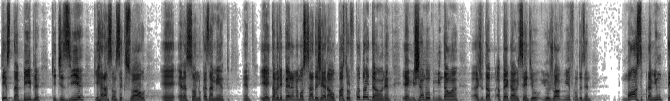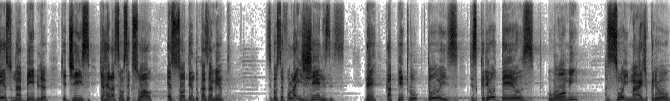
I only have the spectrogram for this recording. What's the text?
texto da Bíblia que dizia que relação sexual é, era só no casamento. Né? E aí estava liberando a moçada geral. O pastor ficou doidão, né? E aí me chamou para me dar uma, ajudar a pegar o incêndio. E o jovem me afrontou dizendo: Mostre para mim um texto na Bíblia que diz que a relação sexual é só dentro do casamento. Se você for lá em Gênesis, né, capítulo 2, diz: Criou Deus o homem, a sua imagem criou,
